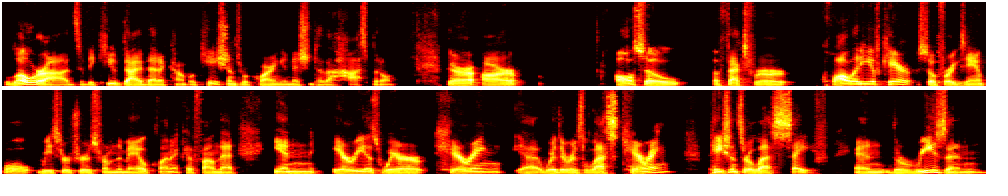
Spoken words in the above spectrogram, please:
lower odds of acute diabetic complications requiring admission to the hospital. There are also effects for quality of care. So, for example, researchers from the Mayo Clinic have found that in areas where caring, uh, where there is less caring, patients are less safe. And the reason,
